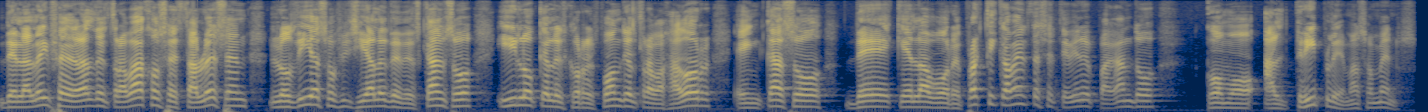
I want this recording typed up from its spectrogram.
de la Ley Federal del Trabajo se establecen los días oficiales de descanso y lo que les corresponde al trabajador en caso de que labore. Prácticamente se te viene pagando como al triple más o menos.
